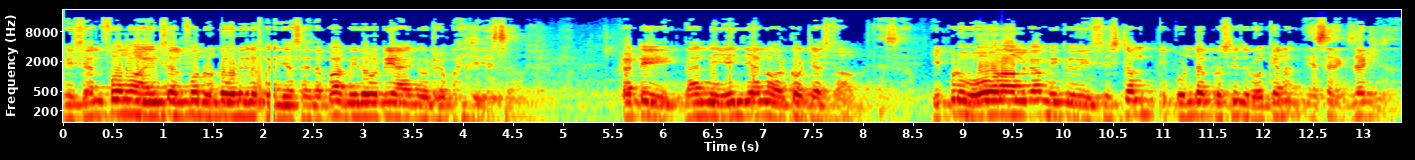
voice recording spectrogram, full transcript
మీ సెల్ ఫోన్ ఆయన సెల్ ఫోన్ రెండు ఒకటిగా పనిచేస్తాయి తప్ప మీది ఒకటి ఆయన ఒకటిగా సార్ కాబట్టి దాన్ని ఏం చేయాలో వర్కౌట్ చేస్తాం. ఇప్పుడు ఓవరాల్గా మీకు ఈ సిస్టమ్ ఇప్పుడు ఉండే ప్రొసీజర్ ఓకేనా? ఎస్ సార్ ఎగ్జాక్ట్లీ సార్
